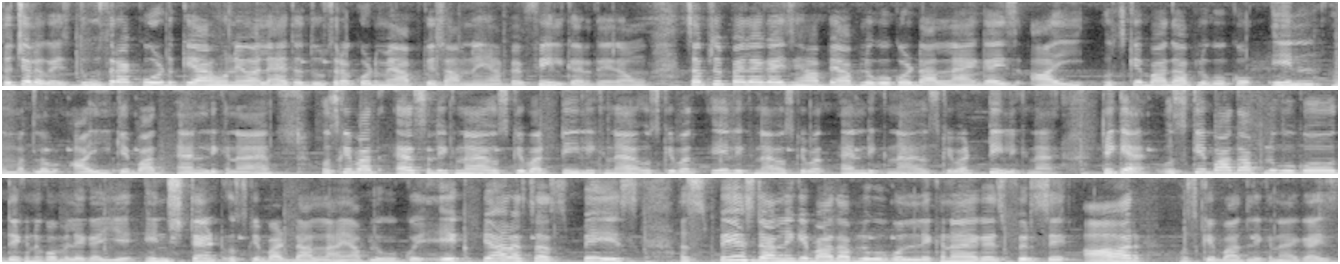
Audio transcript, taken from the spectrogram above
तो चलो गाइज़ दूसरा कोड क्या होने वाला है तो दूसरा कोड मैं आपके सामने यहाँ पे फील कर दे रहा हूँ। सबसे पहले गाइज़ यहाँ पे आप लोगों को डालना है गाइज़ आई उसके बाद आप लोगों को इन मतलब आई के बाद एन लिखना है। उसके बाद एस लिखना है, उसके बाद टी लिखना है, उसके बाद ए लिखना है, उसके बाद एन लिखना है, उसके बाद टी लिखना है। ठीक है? उसके बाद आप लोगों को देखने को मिलेगा ये इंस्टेंट उसके बाद डालना है आप लोगों को एक प्यारा सा स्पेस स्पेस डालने के बाद आप लोगों को लिखना है गाइज़ फिर से आर उसके बाद लिखना है गाइज़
